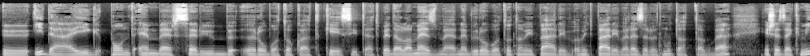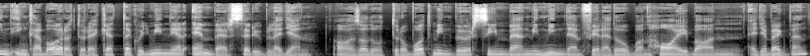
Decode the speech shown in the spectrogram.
ő idáig pont emberszerűbb robotokat készített. Például a Mesmer nevű robotot, amit pár, év, amit pár évvel ezelőtt mutattak be, és ezek mind inkább arra törekedtek, hogy minél emberszerűbb legyen az adott robot, mind bőrszínben, mind mindenféle dolgban, hajban, egyebekben,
